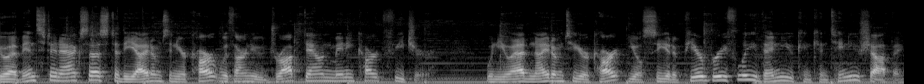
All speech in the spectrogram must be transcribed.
You have instant access to the items in your cart with our new drop-down mini cart feature. When you add an item to your cart, you'll see it appear briefly, then you can continue shopping.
